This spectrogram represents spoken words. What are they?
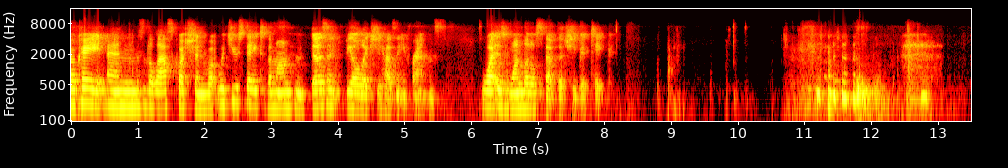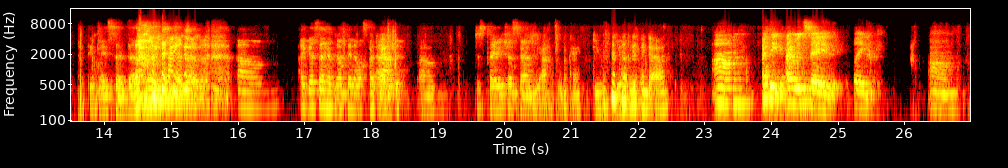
Okay, and this is the last question. What would you say to the mom who doesn't feel like she has any friends? What is one little step that she could take? I think I said that. um, I guess I have nothing else to Okay. add. Um, just pray and trust God. Yeah, okay. Do you, do you have anything to add? Um, I think I would say like, um, kind of,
